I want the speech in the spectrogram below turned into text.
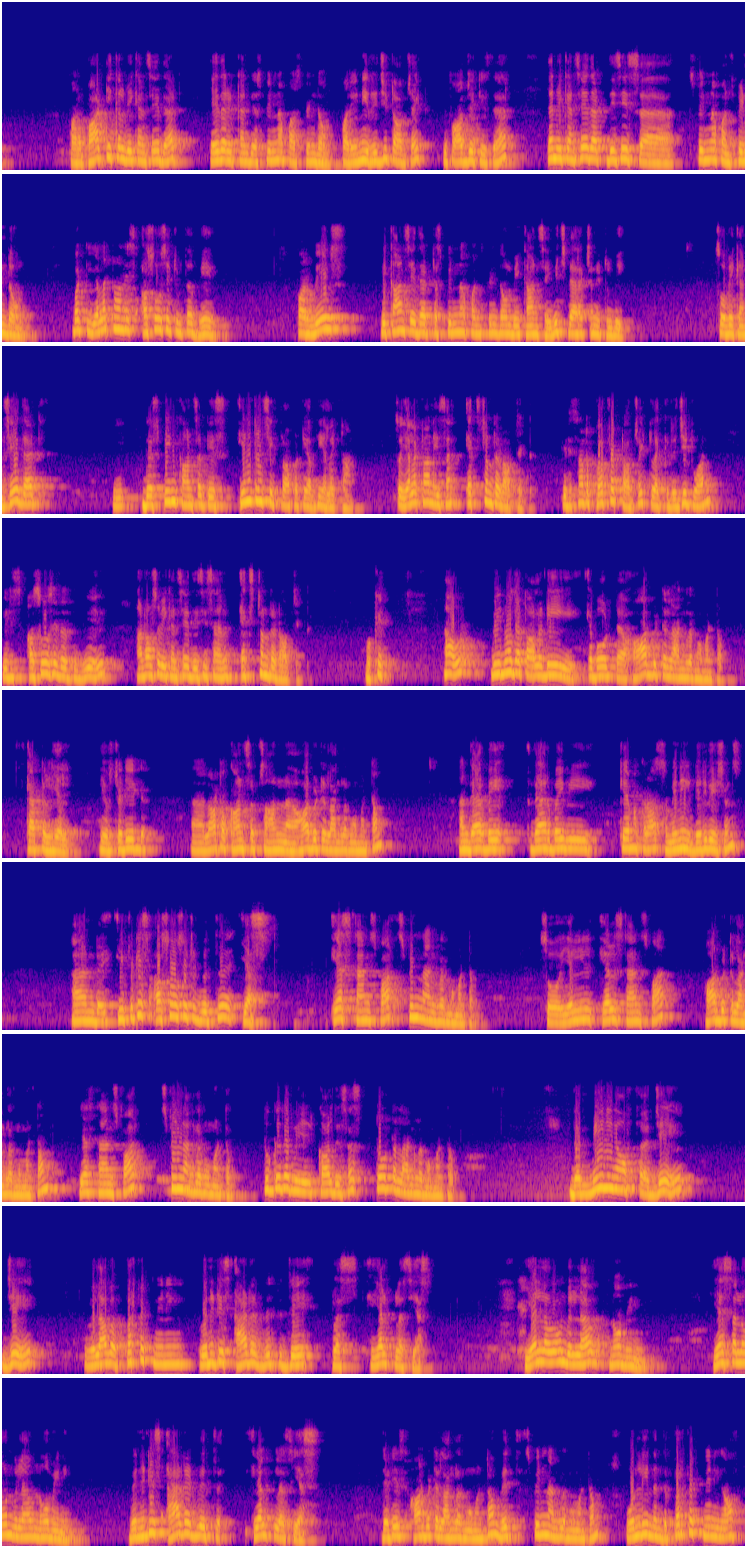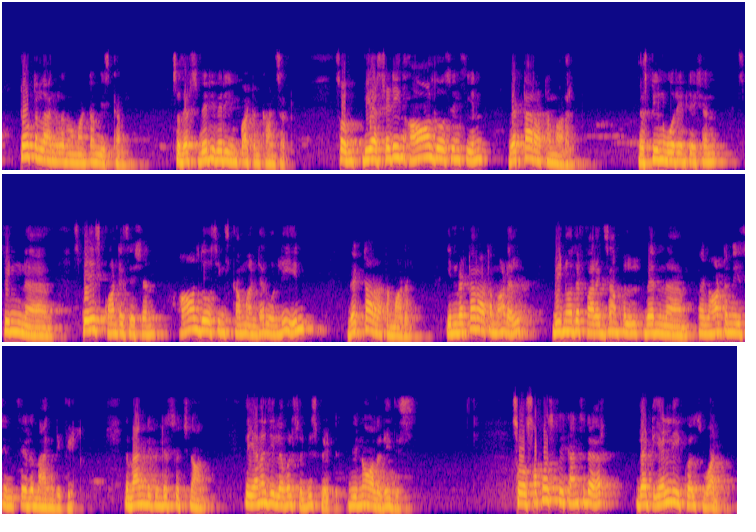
For a particle we can say that either it can be a spin up or spin down. For any rigid object if object is there then we can say that this is uh, spin up and spin down but electron is associated with a wave. For waves, we can't say that spin up and spin down, we can't say which direction it will be. So we can say that the spin concept is intrinsic property of the electron. So electron is an extended object. It is not a perfect object like rigid one. It is associated with wave and also we can say this is an extended object. Okay. Now we know that already about uh, orbital angular momentum, capital L we have studied a lot of concepts on uh, orbital angular momentum. And thereby thereby we came across many derivations. And if it is associated with s s stands for spin angular momentum. So l l stands for orbital angular momentum. S stands for spin angular momentum. Together we will call this as total angular momentum. The meaning of uh, j j will have a perfect meaning when it is added with j plus l plus s. l alone will have no meaning. s alone will have no meaning. When it is added with l plus s, that is orbital angular momentum with spin angular momentum, only then the perfect meaning of total angular momentum is coming. So that's very very important concept. So we are studying all those things in vector atom model. The spin orientation, spin uh, space quantization, all those things come under only in vector atom model. In vector atom model, we know that for example, when, um, when atom is inside the magnetic field, the magnetic field is switched on, the energy levels will be split. We know already this. So suppose we consider that L equals 1.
